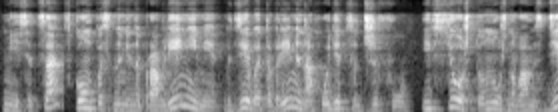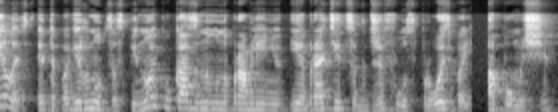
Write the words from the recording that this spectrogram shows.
месяца с компасными направлениями, где в это время находится Джифу. И все, что нужно вам сделать, это повернуться спиной к указанному направлению и обратиться к Джифу с просьбой о помощи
